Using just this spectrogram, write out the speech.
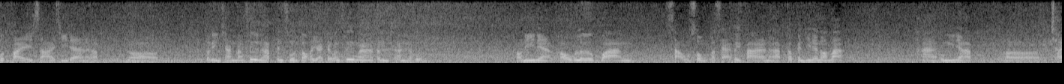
รถไฟสายสีแดงนะครับ ก็ตลิ่งชันบางซื่อนะครับ เป็นส่วนต่อขยายจากบางซื่อมาตลิ่งชันครับผม ตอนนี้เนี่ยเขาเริ่มวางเสาส่งกระแสไฟฟ้านะครับ ก็เป็นที่แน่นอนว่าทางตรงนี้เนี่ยครับใช้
